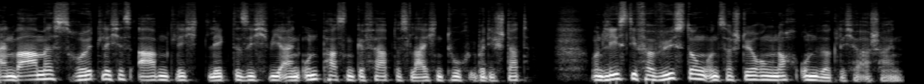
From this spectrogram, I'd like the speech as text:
Ein warmes, rötliches Abendlicht legte sich wie ein unpassend gefärbtes Leichentuch über die Stadt und ließ die Verwüstung und Zerstörung noch unwirklicher erscheinen.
